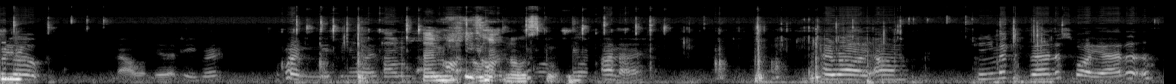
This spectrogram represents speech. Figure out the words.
No? I won't do that to you, bro. I'm quite missed anyways. Um, you can't know school. I know. Hey, Riley, um, can you make a furnace while you're at it?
